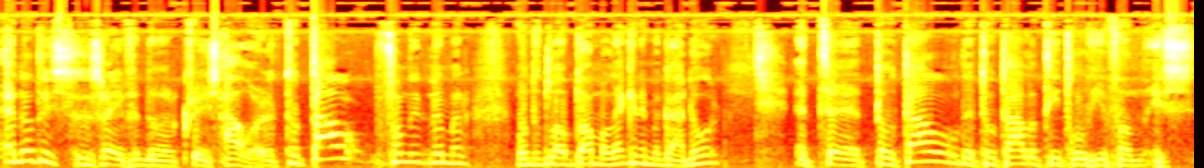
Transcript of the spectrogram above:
En dat is geschreven door Chris Howard. Het totaal van dit nummer, want het loopt allemaal lekker in elkaar door. Het eh, totaal, de totale titel hiervan is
